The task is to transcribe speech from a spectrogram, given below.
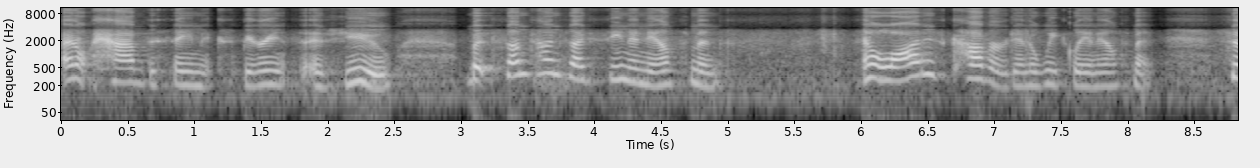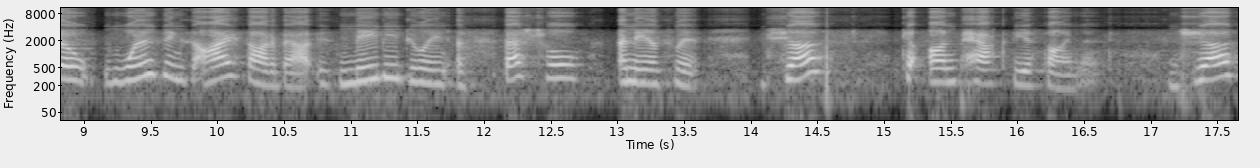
I don't have the same experience as you, but sometimes I've seen announcements, and a lot is covered in a weekly announcement. So one of the things I thought about is maybe doing a special announcement just to unpack the assignment, just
